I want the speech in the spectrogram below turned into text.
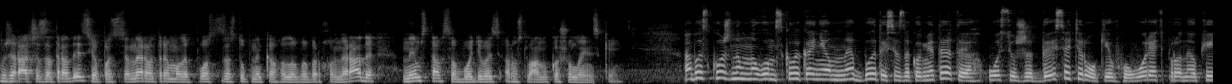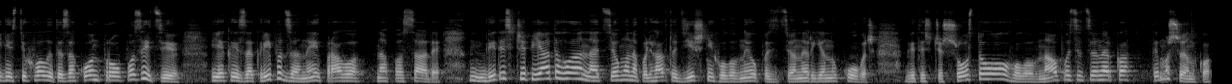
Вже радше за традицією опозиціонери отримали пост заступника голови Верховної Ради. Ним став свободівець Руслан Кошулинський. Аби з кожним новим скликанням не битися за комітети, ось уже 10 років говорять про необхідність ухвалити закон про опозицію, який закріпить за неї право на посади. 2005-го на цьому наполягав тодішній головний опозиціонер Янукович. 2006-го – головна опозиціонерка Тимошенко.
